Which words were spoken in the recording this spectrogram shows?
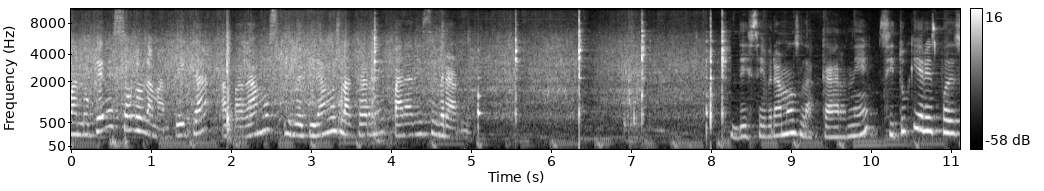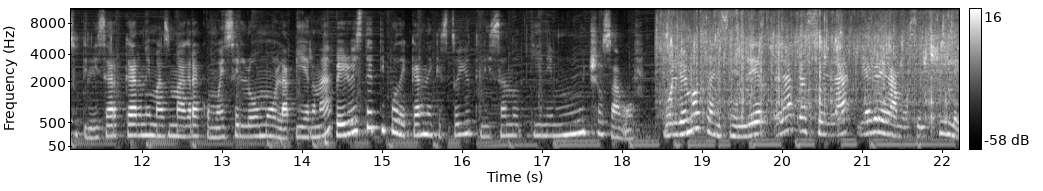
Cuando quede solo la manteca, apagamos y retiramos la carne para deshebrarla. Deshebramos la carne. Si tú quieres puedes utilizar carne más magra como es el lomo o la pierna, pero este tipo de carne que estoy utilizando tiene mucho sabor. Volvemos a encender la cazuela y agregamos el chile.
